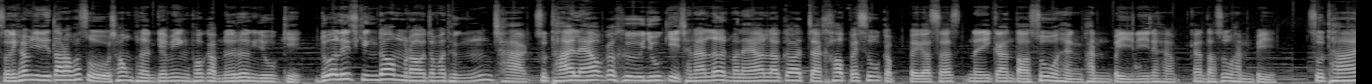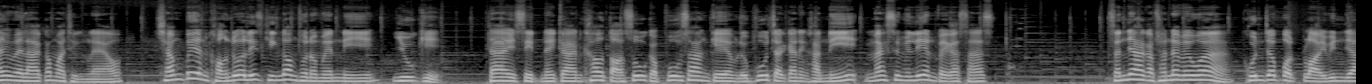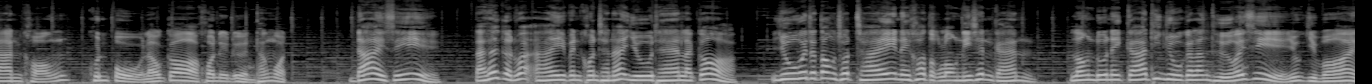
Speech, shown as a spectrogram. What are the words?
สวัสดีครับ ยินดีต้อนรับเข้าสู่ช่องเพลินเกมมิ่งพบกับเนื้อเรื่องยูกิ Duelist Kingdom เราจะมาถึงฉากสุดท้ายแล้วก็คือยูกิชนะเลิศมาแล้ว แล้วก็จะเข้าไปสู้กับเปก a ซัสในการต่อสู้แห่งพันปีนี้นะครับ การต่อสู้พันปี สุดท้ายเวลาก็มาถึงแล้วแชมเปี้ยนของ Duelist Kingdom Tournament นี้ยูกิได้สิทธิ์ในการเข้าต่อสู้กับผู้สร้างเกม หรือผู้จัดการแข่งขันนี้ Maximilian Pegasus สัญญากับฉันได้ไหมว่า คุณจะปลดปล่อยวิญญาณของ คุณปู่แล้วก็คนอื่นๆทั้งหมด ได้สิ แต่ถ้าเกิดว่าไอเป็นคนชนะยูแทนแล้วก็ยูก็จะต้องชดใช้ในข้อตกลงนี้เช่นกัน ลองดูในการ์ดที่ยูกำลังถือไว้สิยูกิบอย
